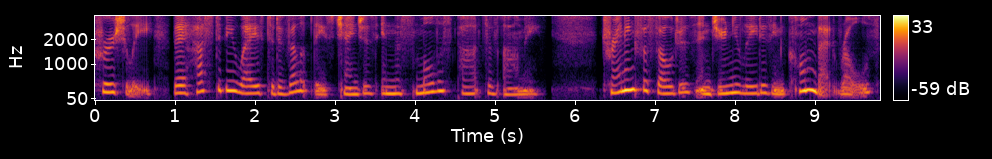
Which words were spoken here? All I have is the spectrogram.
Crucially, there has to be ways to develop these changes in the smallest parts of army. Training for soldiers and junior leaders in combat roles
